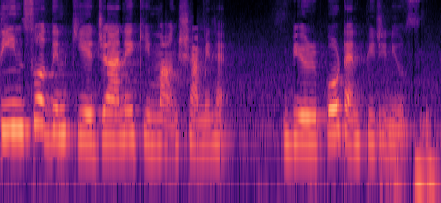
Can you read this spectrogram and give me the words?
300 दिन किए जाने की मांग शामिल है। Bureau report, NPG news.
